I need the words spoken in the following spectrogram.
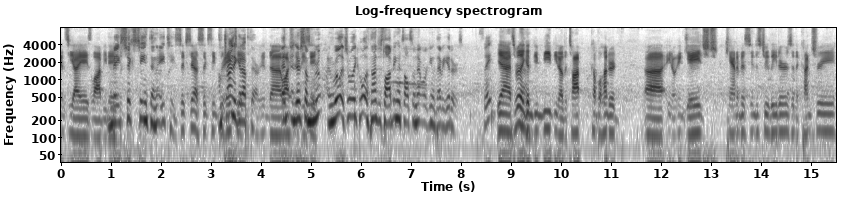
NCIA's lobby days. May 16th and 18th. Six, yeah, 16th I'm through trying to get up there. In, uh, And, and there's some DC. real, and really, it's really cool. It's not just lobbying; it's also networking with heavy hitters. Sweet. Yeah, it's really Yeah. good. You meet, you know, the top couple hundred, uh, you know, engaged cannabis industry leaders in the country.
